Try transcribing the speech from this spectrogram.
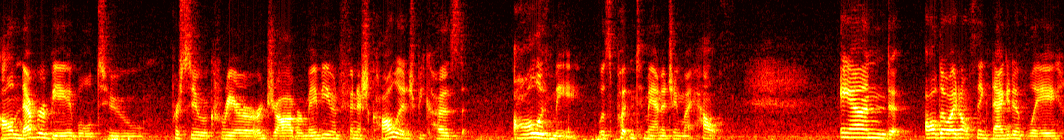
I'll never be able to pursue a career or a job or maybe even finish college because all of me was put into managing my health. And although I don't think negatively,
